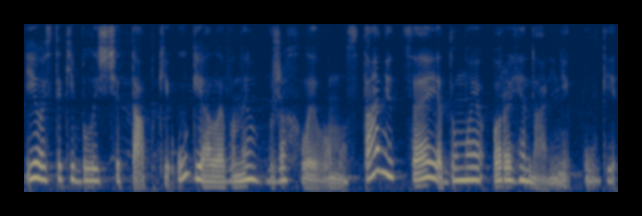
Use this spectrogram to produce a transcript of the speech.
І ось такі були ще тапки угі, але вони в жахливому стані. Це, я думаю, оригінальні угі.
